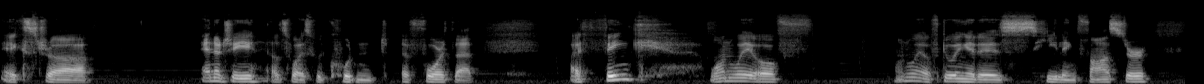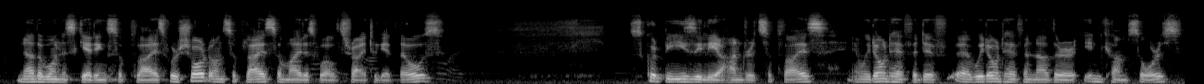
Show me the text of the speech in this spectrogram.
extra energy, otherwise we couldn't afford that. I think one way of one way of doing it is healing faster. Another one is getting supplies. We're short on supplies, so might as well try to get those. This could be easily a hundred supplies, and we don't have a diff. Uh, we don't have another income source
